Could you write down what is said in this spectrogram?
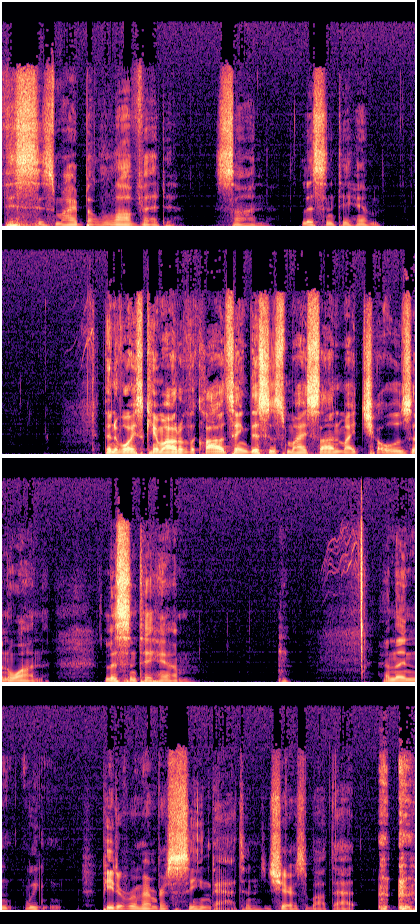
This is my beloved Son. Listen to him. Then a voice came out of the cloud saying, This is my Son, my chosen one. Listen to him. and then we, Peter remembers seeing that and shares about that.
